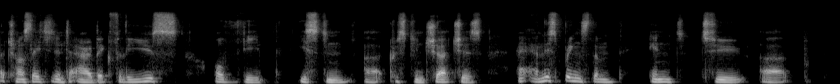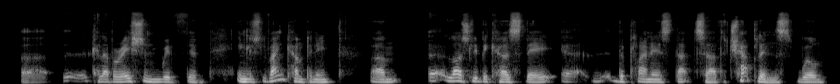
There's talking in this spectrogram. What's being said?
uh, translated into Arabic for the use of the Eastern uh, Christian churches. And this brings them into uh, collaboration with the English Levant Company, um, largely because they the plan is that the chaplains will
